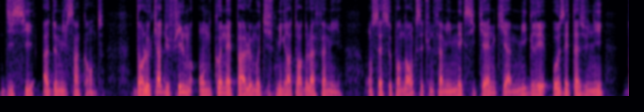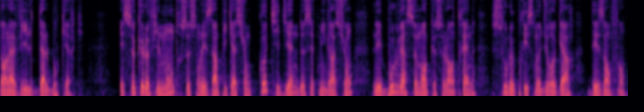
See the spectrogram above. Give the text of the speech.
d'ici à 2050. Dans le cas du film, on ne connaît pas le motif migratoire de la famille. On sait cependant que c'est une famille mexicaine qui a migré aux États-Unis dans la ville d'Albuquerque. Et ce que le film montre, ce sont les implications quotidiennes de cette migration, les bouleversements que cela entraîne sous le prisme du regard des enfants.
